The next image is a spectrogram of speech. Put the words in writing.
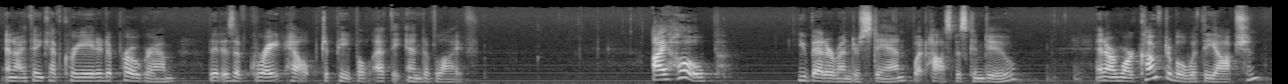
and I think have created a program that is of great help to people at the end of life. I hope you better understand what hospice can do and are more comfortable with the option.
